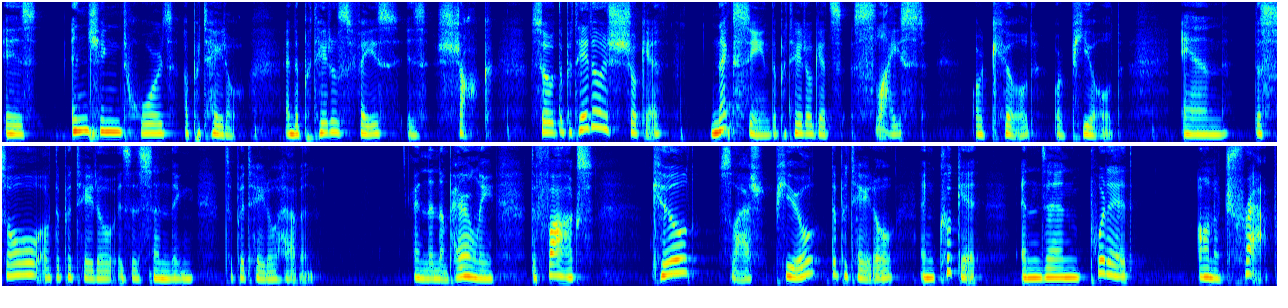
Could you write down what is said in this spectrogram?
is inching towards a potato, and the potato's face is shock. So the potato is shooketh. Next scene, the potato gets sliced or killed or peeled, and the soul of the potato is ascending to potato heaven. And then apparently, the fox killed slash peel the potato and cook it, and then put it on a trap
